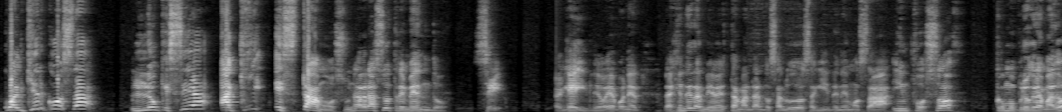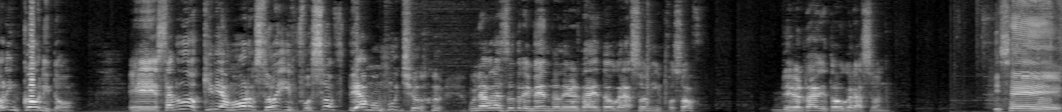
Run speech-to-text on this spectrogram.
cualquier cosa, lo que sea, aquí estamos. Un abrazo tremendo. Sí. Ok, le voy a poner. La gente también me está mandando saludos. Aquí tenemos a Infosoft como programador incógnito. Eh, saludos, Kiri Amor. Soy Infosoft. Te amo mucho. Un abrazo tremendo, de verdad, de todo corazón, Infosoft. De verdad, de todo corazón. Dice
